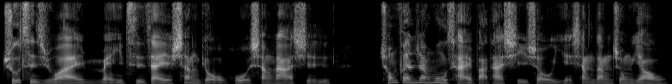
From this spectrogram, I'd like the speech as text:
除此之外，每一次在上油或上蜡时，充分让木材把它吸收也相当重要。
